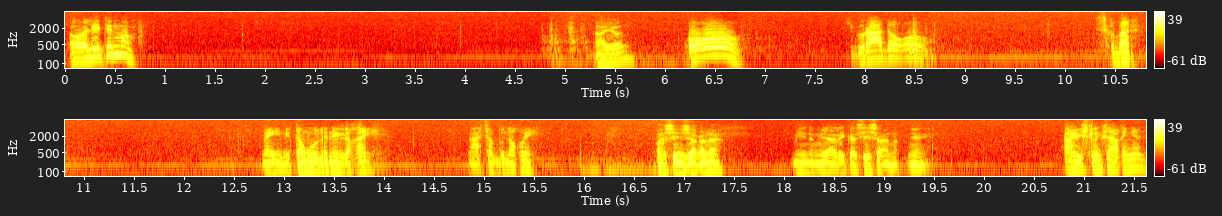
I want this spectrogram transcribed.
O, ulitin mo. Ayon? Oo. Sigurado ko. Escobar. Mainit ang ulo ng lakay. Nasabon ako eh. Pasensya ka na. May nangyari kasi sa anak niya eh. Ayos lang sa akin yan.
